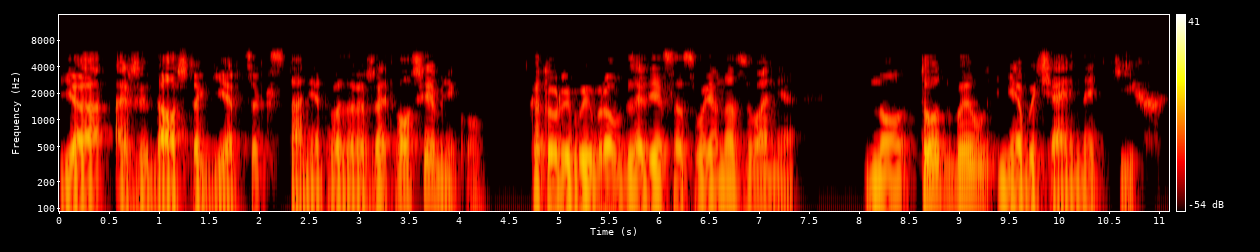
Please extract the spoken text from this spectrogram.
Я ожидал, что герцог станет возражать волшебнику, который выбрал для леса свое название, но тот был необычайно тих.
